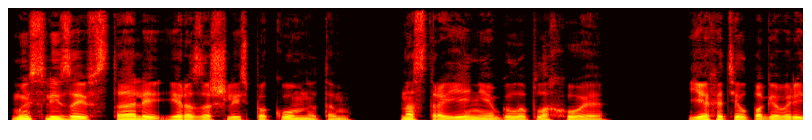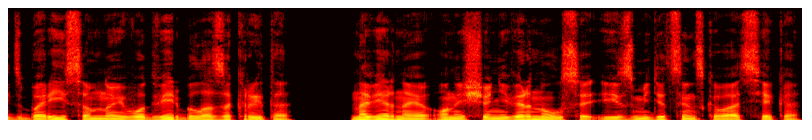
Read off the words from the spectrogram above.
Мы с Лизой встали и разошлись по комнатам. Настроение было плохое. Я хотел поговорить с Борисом, но его дверь была закрыта. Наверное, он еще не вернулся из медицинского отсека.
